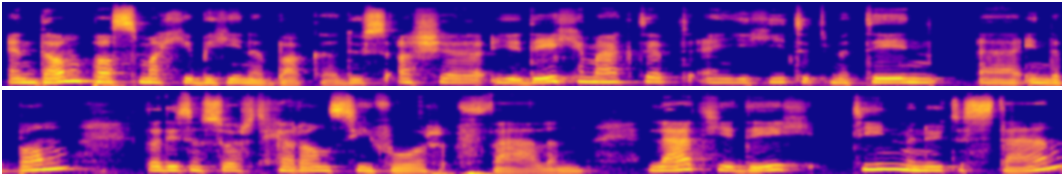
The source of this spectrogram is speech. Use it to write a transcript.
en dan pas mag je beginnen bakken. Dus als je je deeg gemaakt hebt en je giet het meteen uh, in de pan, dat is een soort garantie voor falen. Laat je deeg 10 minuten staan,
